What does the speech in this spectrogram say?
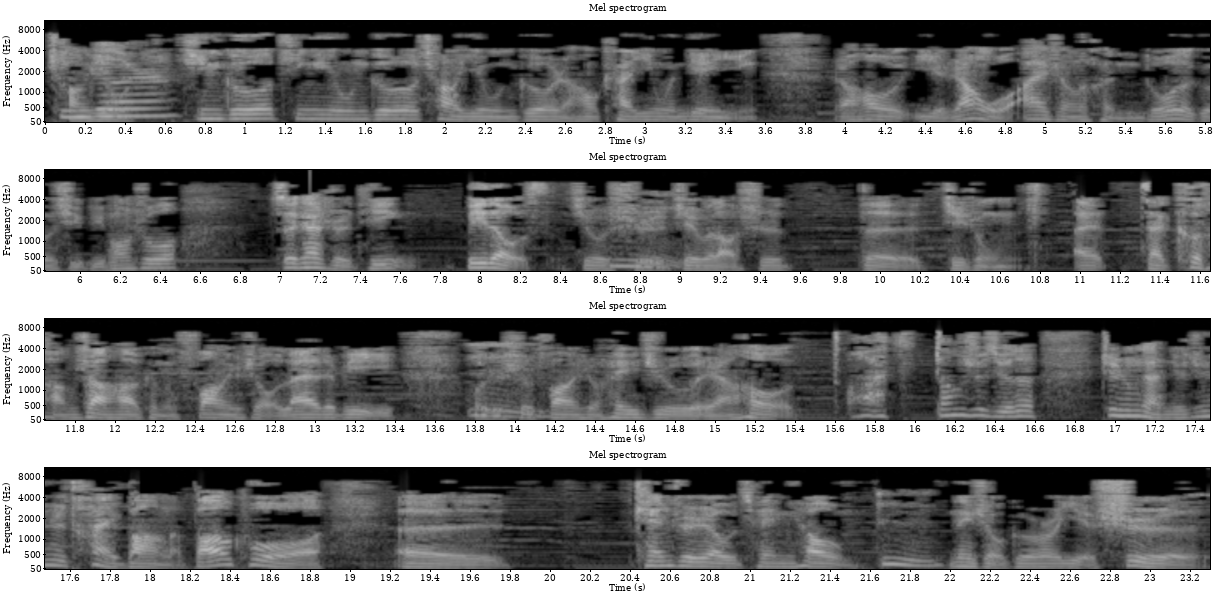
唱英文听歌啊听歌、听英文歌、唱英文歌，然后看英文电影，然后也让我爱上了很多的歌曲，比方说最开始听 Beatles，就是嗯这位老师。的这种，哎，在课堂上哈，可能放一首《Let It Be》，或者是嗯放一首《Hey Jude》，然后哇，当时觉得这种感觉真是太棒了。包括呃，《Country Road Take Me Home》嗯那首歌也是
